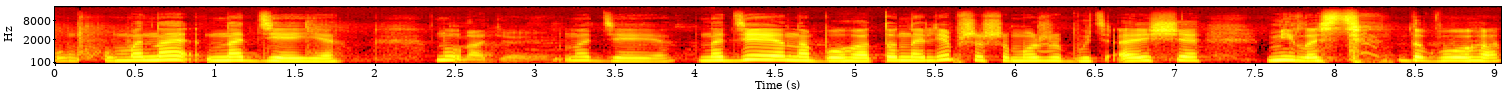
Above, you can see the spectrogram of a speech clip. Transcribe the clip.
у, у мене надія. Ну, надія. Надія. Надія на Бога то найліпше, що може бути, а ще милость до Бога.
